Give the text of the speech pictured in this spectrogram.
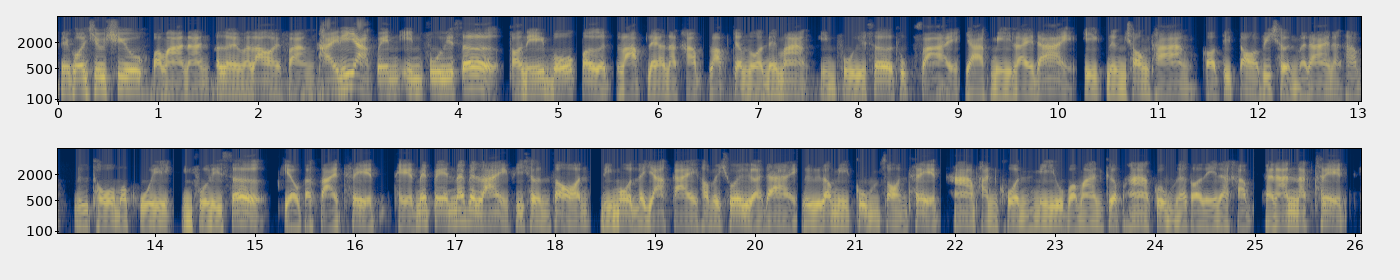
เป็นคนชิวๆประมาณนั้นก็เลยมาเล่าให้ฟัง ใครที่อยากเป็นอินฟลูเอนเซอร์ตอนนี้โบกเปิดรับแล้วนะครับ รับจำนวนไม่มากอินฟลูเอนเซอร์ทุกสายอยากมีรายได้อีกหนึ่งช่องทาง ก็ติดต่อพี่เฉินมาได้นะครับ หรือโทรมาคุยอินฟลูเอนเซอร์เกี่ยวกับสายเทรด เทรดไม่เป็นไม่เป็นไร พี่เฉินสอนรีโมทระยะไกลเข้าไปช่วยเหลือได้ หรือเรามีกลุ่มสอนเทรด 5,000 คนมีอยู่ประมาณเกือบ 5 กลุ่มแล้วตอนนี้นะครับดังนั้นนักเทรดเ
